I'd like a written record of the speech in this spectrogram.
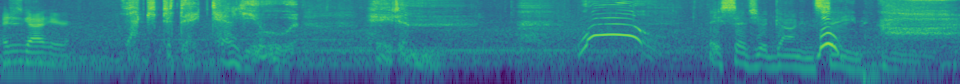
I just got here. What did they tell you, Hayden? Woo! They said you had gone insane. Ah,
